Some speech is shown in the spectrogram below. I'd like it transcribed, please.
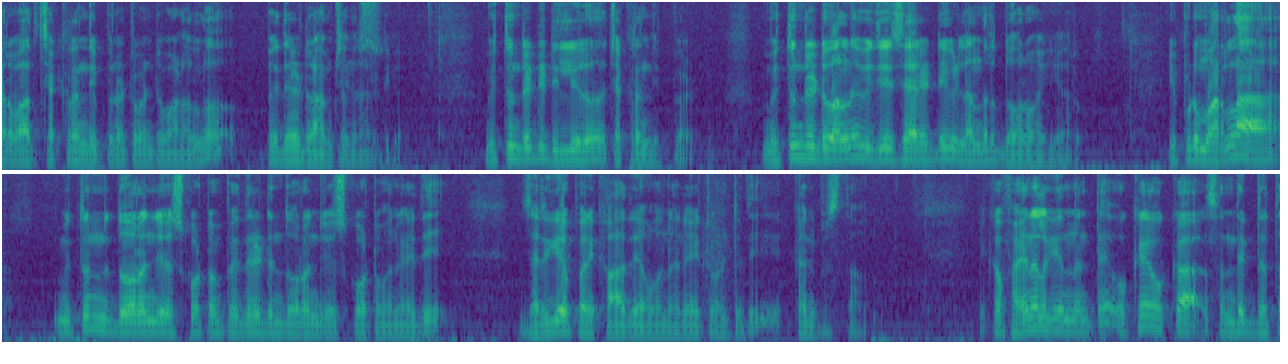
తర్వాత చక్రం తిప్పినటువంటి వాళ్ళల్లో పెద్దిరెడ్డి రామచంద్రారెడ్డి గారు. మిథున్ రెడ్డి ఢిల్లీలో చక్రం తిప్పాడు. మిథున్ రెడ్డి వల్లనే విజయసాయిరెడ్డి వీళ్ళందరూ దూరం అయ్యారు. ఇప్పుడు మరలా మిథున్ని దూరం చేసుకోవటం పెద్దిరెడ్డిని దూరం చేసుకోవటం అనేది జరిగే పని కాదేమో అని అనేటువంటిది కనిపిస్తూ ఉంది. ఇక ఫైనల్గా ఏంటంటే ఒకే ఒక సందిగ్ధత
